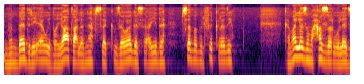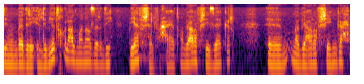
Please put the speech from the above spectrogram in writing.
من بدري قوي. ضيعت على نفسك زواجة سعيدة بسبب الفكرة دي. كمان لازم أحذر ولادي من بدري. اللي بيدخل على المناظر دي بيفشل في حياته. ما بيعرفش يذاكر ما بيعرفش ينجح.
